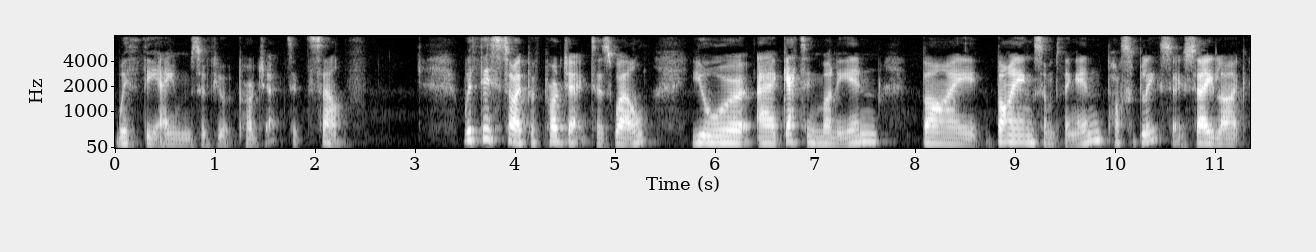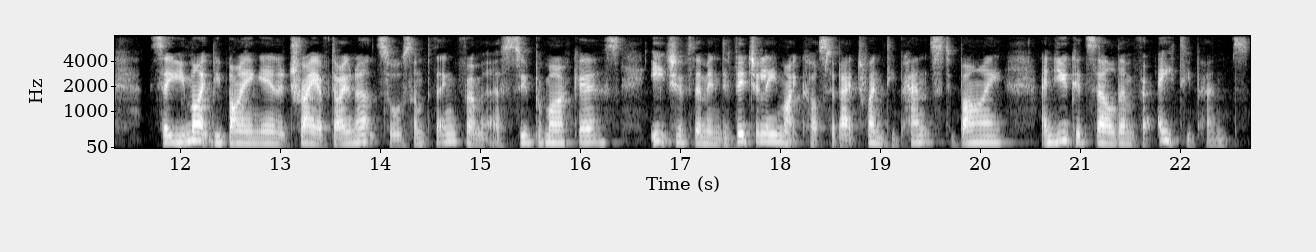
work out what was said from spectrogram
with the aims of your project itself. With this type of project as well, you're uh, getting money in by buying something in, possibly. So say like so you might be buying in a tray of donuts or something from a supermarket. Each of them individually might cost about 20 pence to buy and you could sell them for 80 pence.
